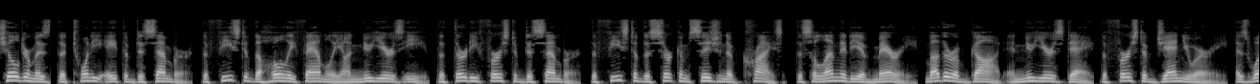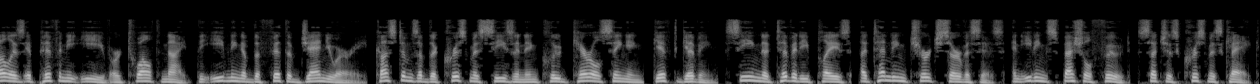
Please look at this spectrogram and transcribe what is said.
Childermas, the 28th of December, the Feast of the Holy Family on New Year's Eve, the 31st of December, the Feast of the Circumcision of of Christ, the Solemnity of Mary, Mother of God and New Year's Day the 1st of January, as well as Epiphany Eve or Twelfth Night the evening of the 5th of January. Customs of the Christmas season include carol singing, gift giving, seeing nativity plays, attending church services, and eating special food, such as Christmas cake.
